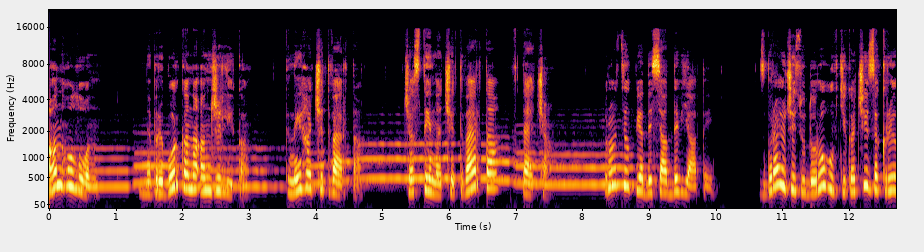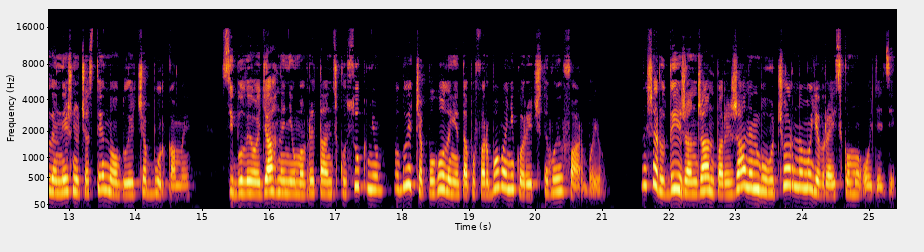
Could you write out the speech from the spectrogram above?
Анголон. Неприборкана Анжеліка. Книга четверта. Частина четверта. Втеча. Розділ 59. Збираючись у дорогу, втікачі закрили нижню частину обличчя бурками. Всі були одягнені в мавританську сукню, обличчя поголені та пофарбовані коричневою фарбою. Лише рудий Жан-Жан парижанин був у чорному єврейському одязі.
